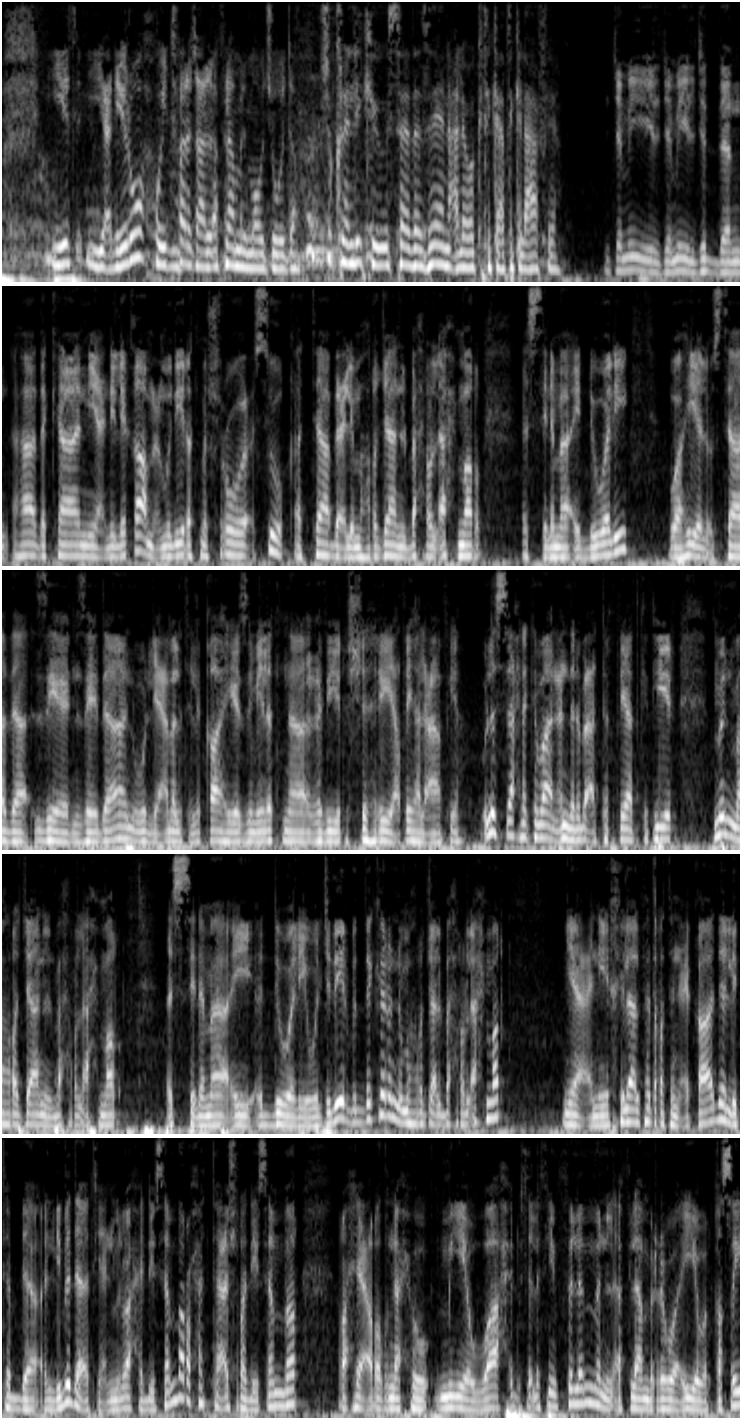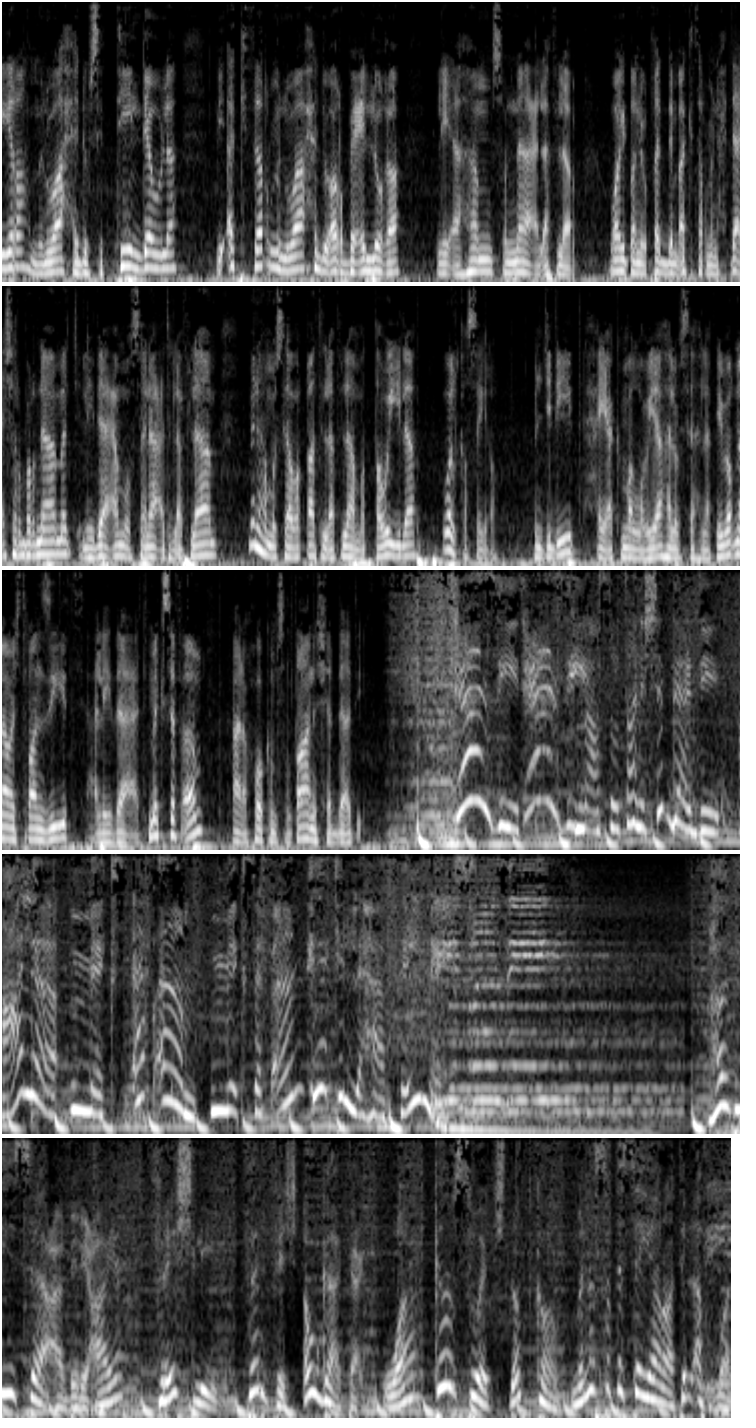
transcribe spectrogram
يعني يروح ويتفرج على الأفلام الموجودة. شكرا لك أستاذة زين على وقتك يعطيك العافية. جميل جميل جدا. هذا كان يعني لقاء مع مديرة مشروع سوق التابع لمهرجان البحر الأحمر السينمائي الدولي وهي الأستاذة زين زيدان واللي عملت اللقاء هي زميلتنا غدير الشهري. يعطيها العافية. ولسه إحنا كمان عندنا بعد تغطيات كثير من مهرجان البحر الأحمر السينمائي الدولي. والجدير بالذكر أنه مهرجان البحر الأحمر يعني خلال فترة انعقاده اللي تبدأ اللي بدأت يعني من 1 ديسمبر وحتى 10 ديسمبر راح يعرض نحو 131 فيلم من الأفلام الروائية والقصيرة من 61 دولة بأكثر من 41 لغة لأهم صناع الأفلام وأيضا يقدم أكثر من 11 برنامج لدعم صناعه الأفلام منها مسابقات الأفلام الطويلة والقصيرة. من جديد حياكم الله ويا أهلا وسهلا في برنامج ترانزيت على إذاعة Mix FM. أنا أخوكم سلطان الشدادي. ترانزيت, ترانزيت مع سلطان الشدادي على Mix FM. Mix FM هي كلها في الميكس. هذه الساعة برعاية Freshly فرفش أوقاتك و CarSwitch dot com منصة السيارات الأفضل.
